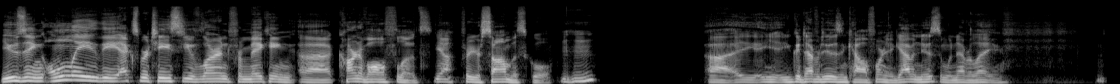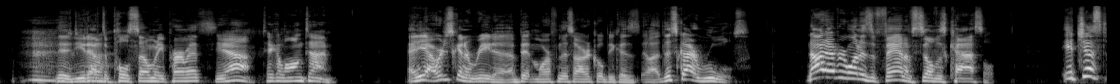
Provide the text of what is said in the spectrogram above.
using only the expertise you've learned from making uh, carnival floats Yeah. for your samba school. mm-hmm. Uh, y- y- you, could never do this in California. Gavin Newsom would never let you. You'd have to pull so many permits. Yeah, take a long time. And yeah, we're just going to read a, a bit more from this article because uh, this guy rules. Not everyone is a fan of Silva's castle. It just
